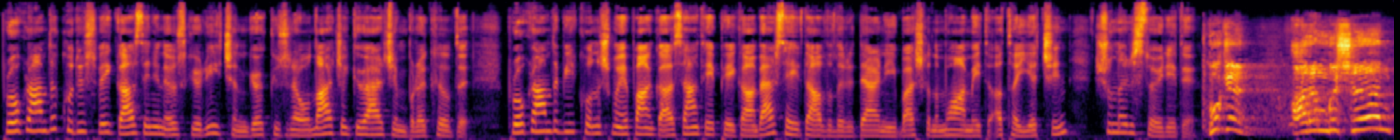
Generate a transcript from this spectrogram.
Programda Kudüs ve Gazze'nin özgürlüğü için gökyüzüne onlarca güvercin bırakıldı. Programda bir konuşma yapan Gaziantep Peygamber Sevdalıları Derneği Başkanı Muhammed Atay Yaçin şunları söyledi. Bugün arınmışlığın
